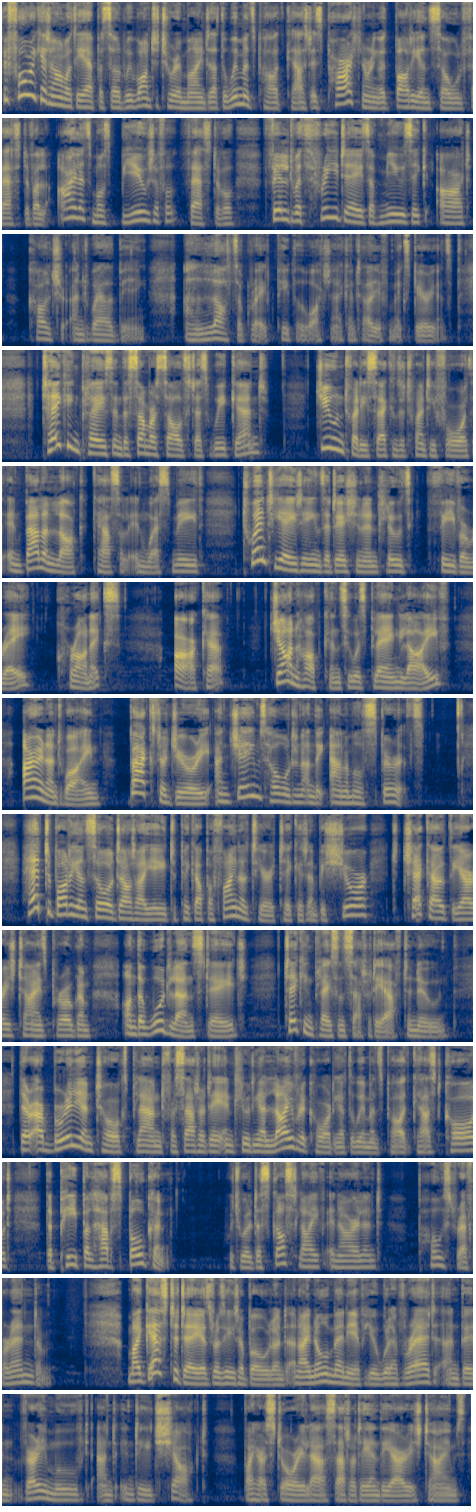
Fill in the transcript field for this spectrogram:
Before we get on with the episode, we wanted to remind you that the Women's Podcast is partnering with Body and Soul Festival, Ireland's most beautiful festival, filled with three days of music, art, culture, and well-being, and lots of great people watching. I can tell you from experience. Taking place in the summer solstice weekend, June 22nd to 24th in Ballinlough Castle in Westmeath. 2018's edition includes Fever Ray, Chronixx, Arca, Jon Hopkins, who is playing live, Iron and Wine, Baxter Dury, and James Holden and the Animal Spirits. Head to bodyandsoul.ie to pick up a final tier ticket and be sure to check out the Irish Times programme on the Woodland stage, taking place on Saturday afternoon. There are brilliant talks planned for Saturday, including a live recording of the Women's Podcast called The People Have Spoken, which will discuss life in Ireland post referendum. My guest today is Rosita Boland, and I know many of you will have read and been very moved and indeed shocked by her story last Saturday in the Irish Times.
